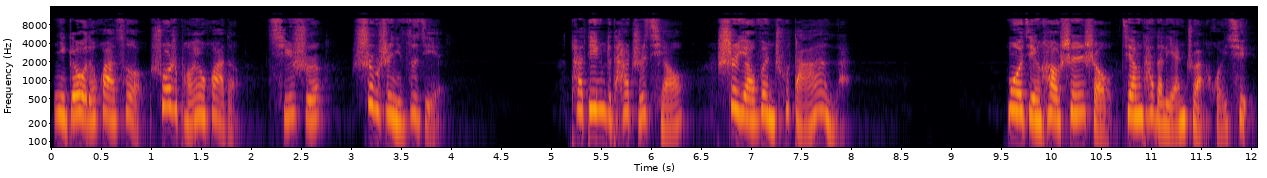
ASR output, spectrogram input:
你给我的画册说是朋友画的，其实是不是你自己？他盯着他直瞧，是要问出答案来。莫景浩伸手将他的脸转回去，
